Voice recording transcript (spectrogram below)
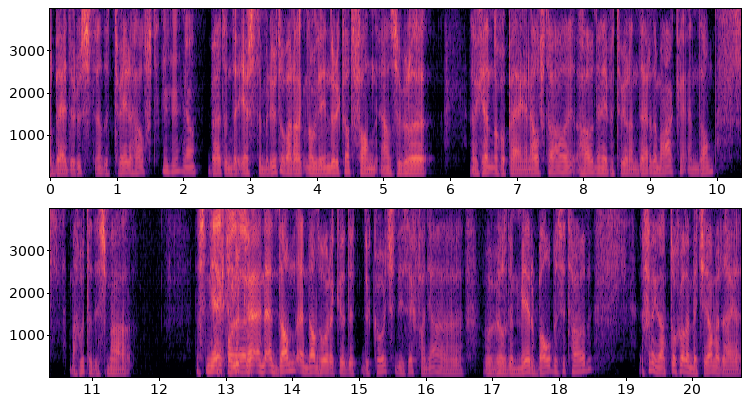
2-0 bij de rust, hè, de tweede helft. ja. Buiten de eerste minuten, waar ik nog de indruk had van ja, ze willen eh, Gent nog op eigen helft hou- houden, eventueel een derde maken en dan. Maar goed, dat is maar. Dat is niet Nee, echt ik vond, geluk. eh. En, en, dan, en dan hoor ik de, de coach die zegt van ja, we wilden meer balbezit houden. Dat vind ik dan toch wel een beetje jammer. Dat je,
